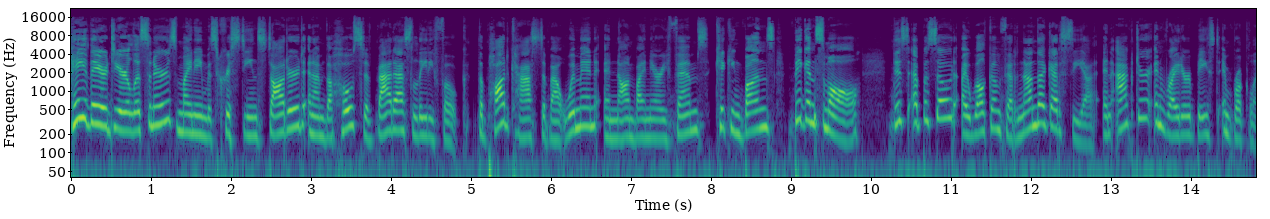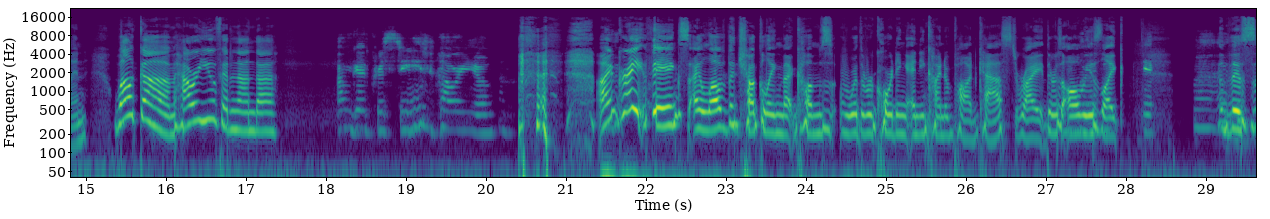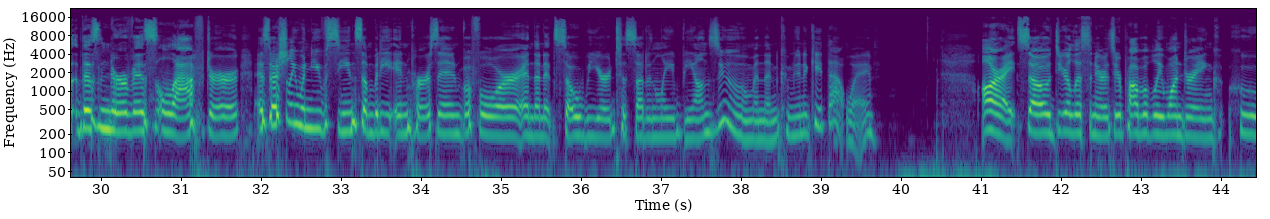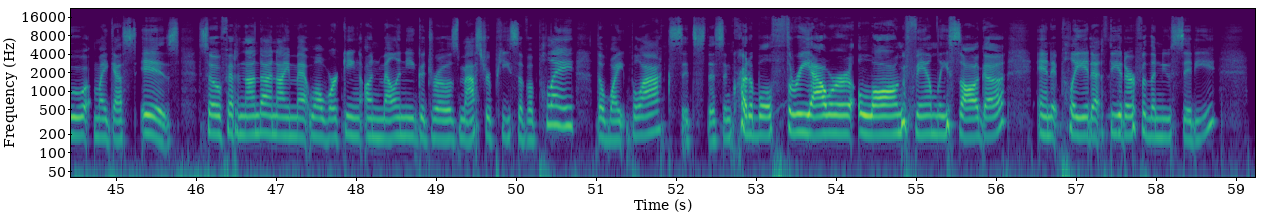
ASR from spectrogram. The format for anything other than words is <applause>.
Hey there, dear listeners. My name is Christine Stoddard, and I'm the host of Badass Lady Folk, the podcast about women and non binary femmes kicking buns, big and small. This episode, I welcome Fernanda Garcia, an actor and writer based in Brooklyn. Welcome! How are you, Fernanda? I'm good, Christine. <laughs> How are you? <laughs> I'm great, thanks. I love the chuckling that comes with recording any kind of podcast, right? There's always mm-hmm. like this this nervous laughter, especially when you've seen somebody in person before and then it's so weird to suddenly be on Zoom and then communicate that way. All right, so dear listeners, you're probably wondering who my guest is. So, Fernanda and I met while working on Melanie Gaudreau's masterpiece of a play, The White Blacks. It's this incredible three hour long family saga, and it played at Theater for the New City.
